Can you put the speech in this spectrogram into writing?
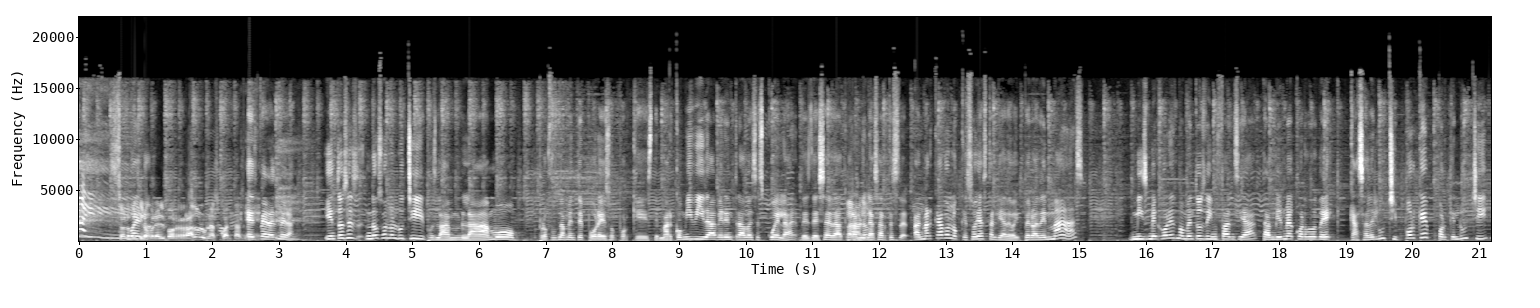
Solo me tiró por el borrador unas cuantas veces. Espera, espera. Y entonces, no solo Luchi, pues la, la amo profundamente por eso, porque este marcó mi vida haber entrado a esa escuela desde esa edad. Para mí las artes han marcado lo que soy hasta el día de hoy. Pero además, mis mejores momentos de infancia también me acuerdo de Casa de Luchi. ¿Por qué? Porque Luchi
